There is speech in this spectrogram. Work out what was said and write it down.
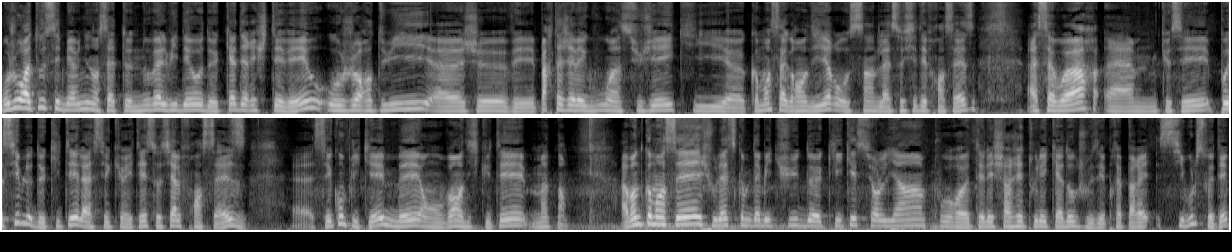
Bonjour à tous et bienvenue dans cette nouvelle vidéo de Kaderich TV. Aujourd'hui, euh, je vais partager avec vous un sujet qui euh, commence à grandir au sein de la société française, à savoir euh, que c'est possible de quitter la sécurité sociale française. c'est compliqué, mais on va en discuter maintenant. Avant de commencer, je vous laisse comme d'habitude cliquer sur le lien pour télécharger tous les cadeaux que je vous ai préparés si vous le souhaitez.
